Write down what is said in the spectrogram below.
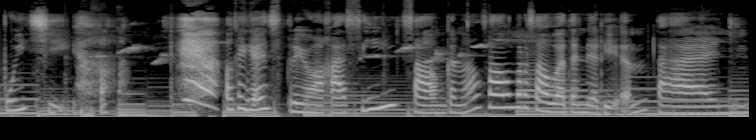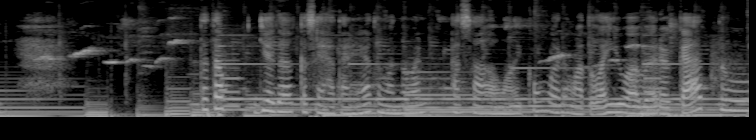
puisi Oke okay guys, terima kasih. Salam kenal, salam persahabatan dari Entan. Tetap jaga kesehatan ya teman-teman. Assalamualaikum warahmatullahi wabarakatuh.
